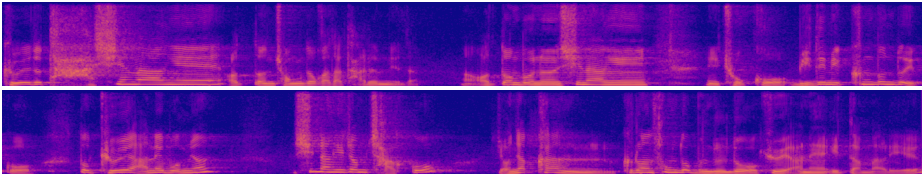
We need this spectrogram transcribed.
교회도 다 신앙의 어떤 정도가 다 다릅니다 어떤 분은 신앙이 좋고 믿음이 큰 분도 있고 또 교회 안에 보면 신앙이 좀 작고 연약한 그런 성도분들도 교회 안에 있단 말이에요.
